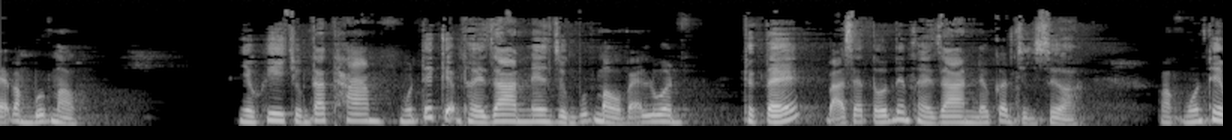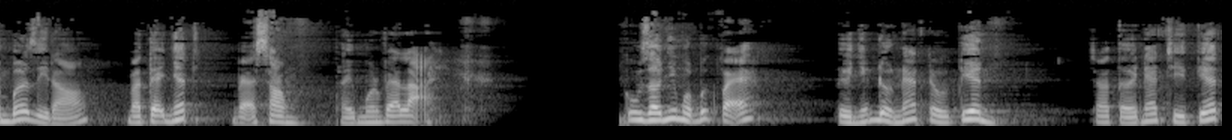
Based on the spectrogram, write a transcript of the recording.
vẽ bằng bút màu. Nhiều khi chúng ta tham, muốn tiết kiệm thời gian nên dùng bút màu vẽ luôn. Thực tế, bạn sẽ tốn thêm thời gian nếu cần chỉnh sửa, hoặc muốn thêm bớt gì đó, và tệ nhất, vẽ xong, thấy muốn vẽ lại. Cũng giống như một bức vẽ, từ những đường nét đầu tiên cho tới nét chi tiết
